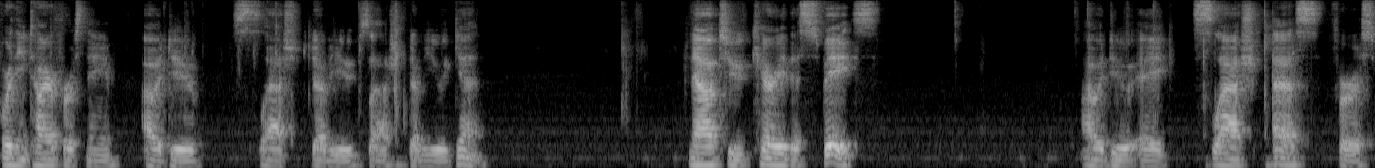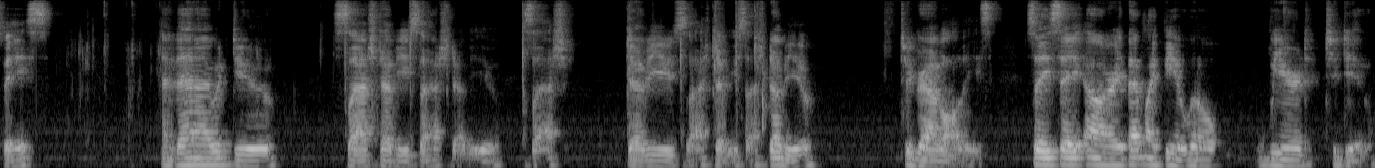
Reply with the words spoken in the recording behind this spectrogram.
or the entire first name, I would do slash w slash w again. Now to carry this space, I would do a slash s for a space, and then I would do slash w slash w slash w slash w slash w to grab all these. So you say, all right, that might be a little weird to do,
